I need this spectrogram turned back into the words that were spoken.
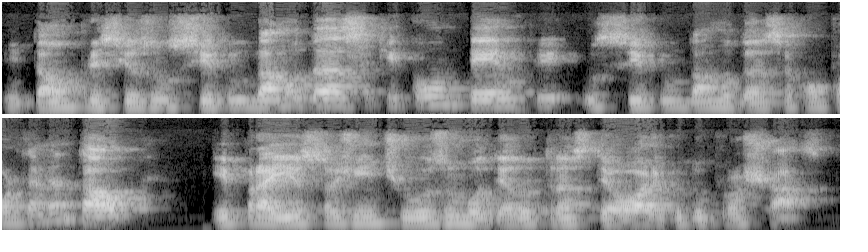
Então precisa um ciclo da mudança que contemple o ciclo da mudança comportamental e para isso a gente usa o modelo transteórico do Prochaska.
